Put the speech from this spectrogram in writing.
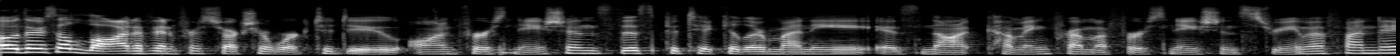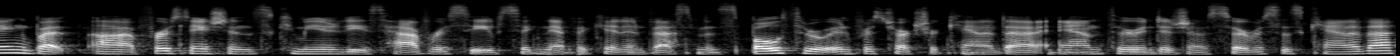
Oh, there's a lot of infrastructure work to do on First Nations. This particular money is not coming from a First Nations stream of funding, but uh, First Nations communities have received significant investments both through Infrastructure Canada and through Indigenous Services Canada,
